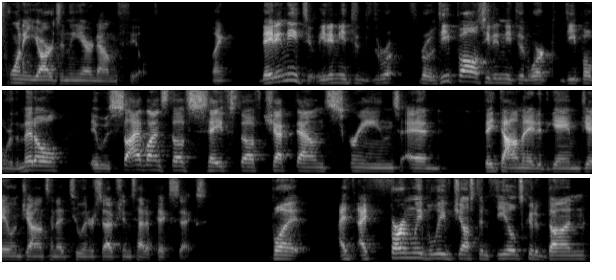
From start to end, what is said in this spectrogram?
20 yards in the air down the field. Like They didn't need to. He didn't need to throw deep balls. He didn't need to work deep over the middle. It was sideline stuff, safe stuff, check down screens, and they dominated the game. Jaylon Johnson had two interceptions, had a pick six. But I, I firmly believe Justin Fields could have done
